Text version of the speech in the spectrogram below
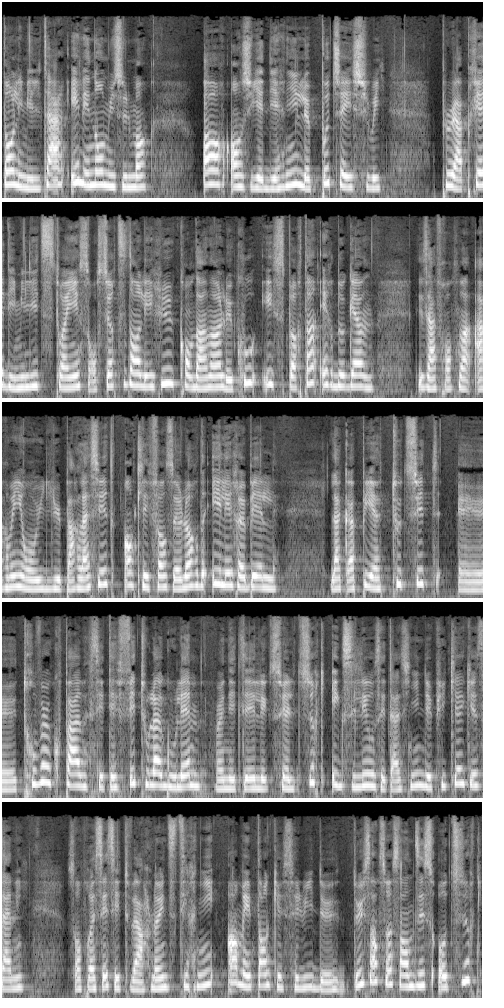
dont les militaires et les non-musulmans. Or, en juillet dernier, le putsch a échoué. Peu après, des milliers de citoyens sont sortis dans les rues condamnant le coup et supportant Erdogan. Des affrontements armés ont eu lieu par la suite entre les forces de l'ordre et les rebelles. L'AKP a tout de suite euh, trouvé un coupable. C'était Fethullah Gulen, un intellectuel turc exilé aux États-Unis depuis quelques années. Son procès s'est ouvert lundi dernier, en même temps que celui de 270 autres Turcs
